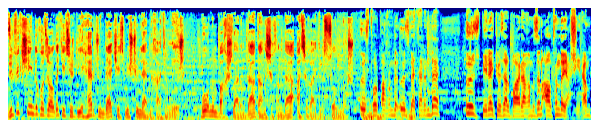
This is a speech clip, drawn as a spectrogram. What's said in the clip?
Zülfü kişi indi Xocalıda keçirdiyi hər gündə keçmiş günlərini xatırlayır. Bu onun baxışlarında, danışığında açıq-aydın hiss olunur. öz torpağımda, öz vətənimdə, öz belə gözəl bayrağımızın altında yaşayıram.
